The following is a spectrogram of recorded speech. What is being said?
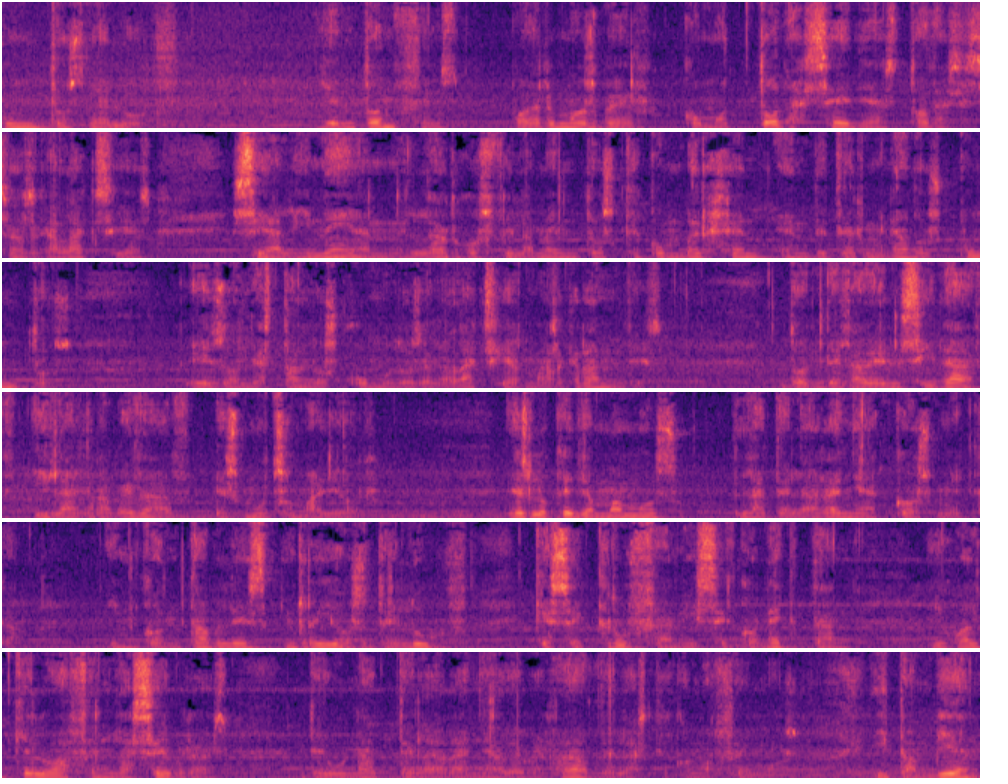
puntos de luz. Y entonces podremos ver cómo todas ellas, todas esas galaxias, se alinean en largos filamentos que convergen en determinados puntos. Es donde están los cúmulos de galaxias más grandes, donde la densidad y la gravedad es mucho mayor. Es lo que llamamos la telaraña cósmica, incontables ríos de luz que se cruzan y se conectan igual que lo hacen las hebras de una telaraña de verdad, de las que conocemos. Y también,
